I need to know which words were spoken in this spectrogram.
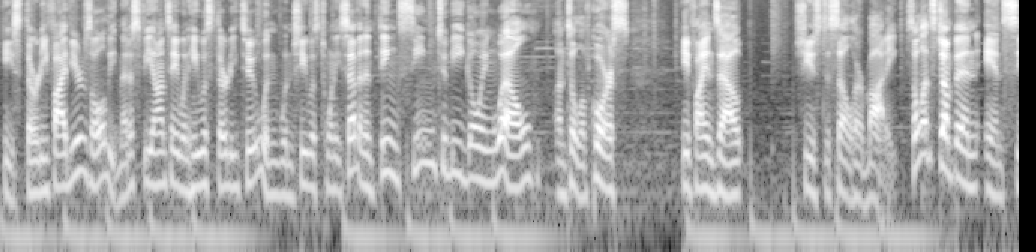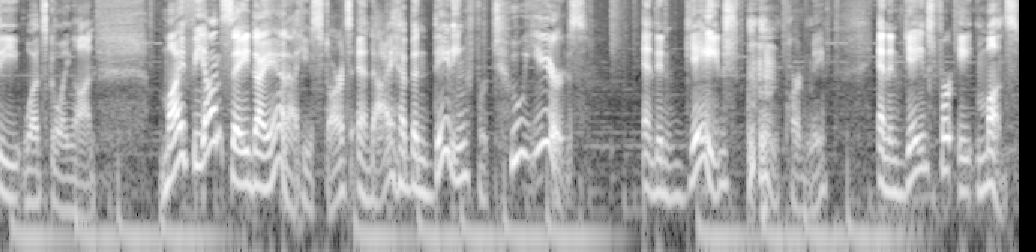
He's 35 years old. He met his fiance when he was 32, when, when she was 27, and things seem to be going well until, of course, he finds out she used to sell her body. So let's jump in and see what's going on. My fiance, Diana, he starts, and I have been dating for two years and engaged, pardon me, and engaged for eight months.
